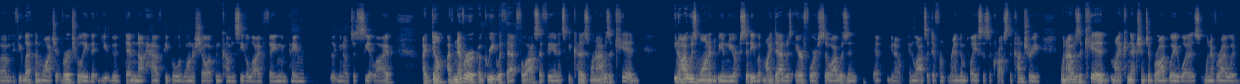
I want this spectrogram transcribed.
um, if you let them watch it virtually that you would then not have people would want to show up and come and see the live thing and pay Mhm. you know to see it live i don't i've never agreed with that philosophy and it's because when i was a kid you know, I always wanted to be in New York City, but my dad was Air Force, so I was in, at, you know, in lots of different random places across the country. When I was a kid, my connection to Broadway was whenever I would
